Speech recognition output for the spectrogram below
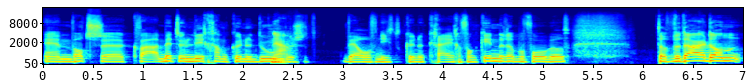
en wat ze qua met hun lichaam kunnen doen. Ja. Dus het wel of niet kunnen krijgen van kinderen bijvoorbeeld. Dat we daar dan,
